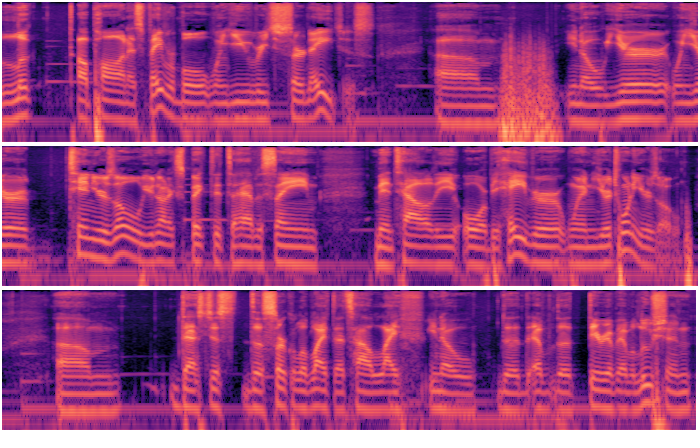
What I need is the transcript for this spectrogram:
looked upon as favorable when you reach certain ages. Um, you know, you're when you're 10 years old, you're not expected to have the same mentality or behavior when you're 20 years old. Um, that's just the circle of life. That's how life, you know, the, the, the theory of evolution,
